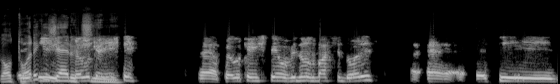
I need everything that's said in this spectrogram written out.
O autor é que gere o que time. gente é, pelo que a gente tem ouvido nos bastidores, é, esse,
